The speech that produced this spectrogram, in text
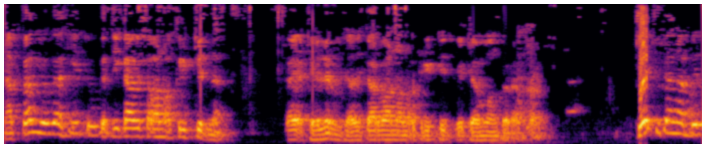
Nah bank juga gitu. Ketika usah ono kredit nah, kayak dealer misalnya karwan ono kredit beda motor apa, dia juga ngambil.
